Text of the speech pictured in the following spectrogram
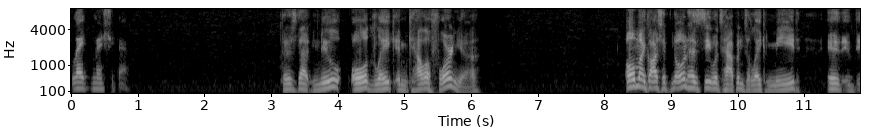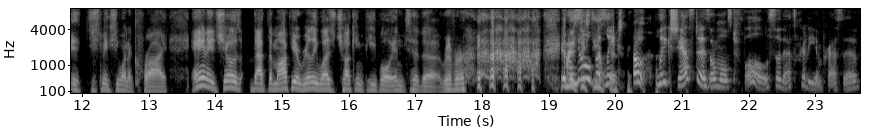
Lake Michigan. There's that new old lake in California. Oh my gosh, if no one has seen what's happened to Lake Mead, it, it, it just makes you want to cry. And it shows that the mafia really was chucking people into the river. in the I know, 60s. but Lake, oh, Lake Shasta is almost full, so that's pretty impressive.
